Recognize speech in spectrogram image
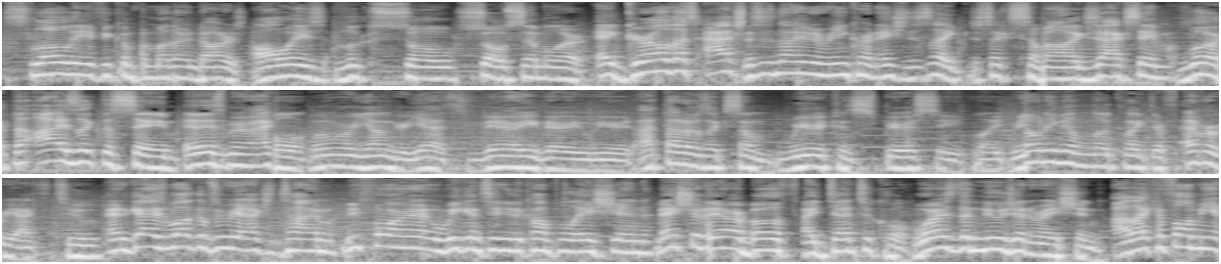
slowly if you compare mother and daughters always look so so similar. A girl that's actually this is not even reincarnation. This is like just like some exact same look. The eyes look the same. It is miraculous. When we're younger yeah it's very very weird. I thought it was like some weird conspiracy. Like we don't even look like they're ever reacted to. And guys welcome to reaction time. Before we continue the compilation make sure they are both identical. Where's the new generation? I like to follow me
